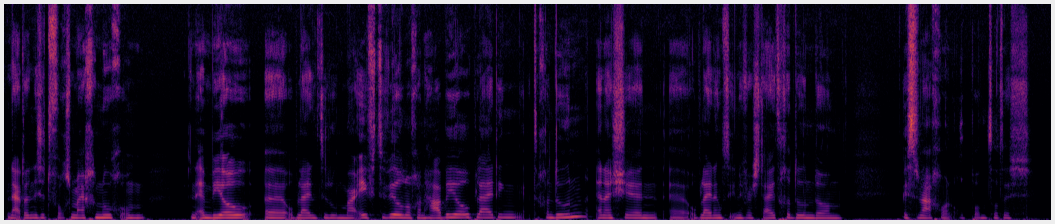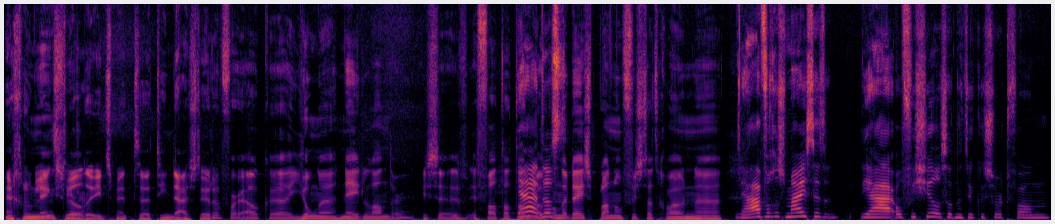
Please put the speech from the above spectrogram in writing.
nou, dan is het volgens mij genoeg om een MBO-opleiding te doen, maar eventueel nog een HBO-opleiding te gaan doen. En als je een opleiding op de universiteit gaat doen, dan is daarna gewoon op, want dat is. En GroenLinks wilde iets met eh 10.000 euro voor elke jonge Nederlander. Is, eh, valt dat dan Ja, ook dat- onder deze plan of is dat gewoon... eh, Ja, volgens mij is dit, ja, officieel is dat natuurlijk een soort van,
